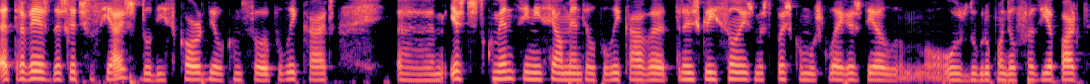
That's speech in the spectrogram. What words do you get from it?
através das redes sociais, do Discord, ele começou a publicar uh, estes documentos. Inicialmente ele publicava transcrições, mas depois, como os colegas dele, ou os do grupo onde ele fazia parte,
